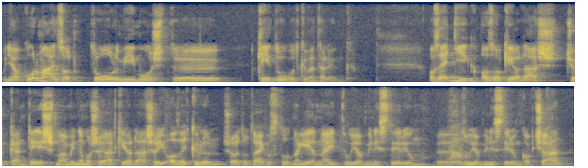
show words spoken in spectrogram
ugye a kormányzattól mi most két dolgot követelünk. Az egyik az a kiadás csökkentés, mármint nem a saját kiadásai, az egy külön sajtótájékoztatót megérne itt újabb minisztérium, az újabb minisztérium kapcsán,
